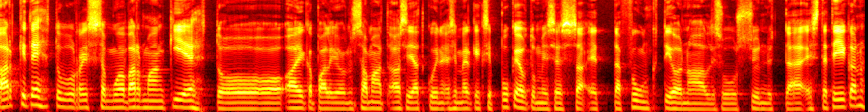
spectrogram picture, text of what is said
Arkkitehtuurissa mua varmaan kiehtoo aika paljon samat asiat kuin esimerkiksi pukeutumisessa, että funktionaalisuus synnyttää estetiikan,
